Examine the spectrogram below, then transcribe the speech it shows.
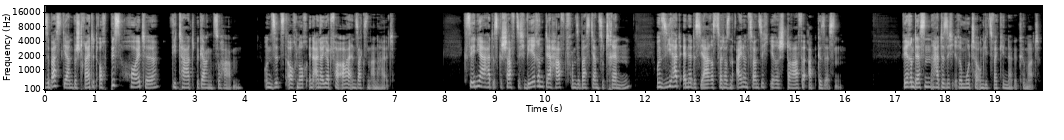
Sebastian bestreitet auch bis heute, die Tat begangen zu haben und sitzt auch noch in einer JVA in Sachsen-Anhalt. Xenia hat es geschafft, sich während der Haft von Sebastian zu trennen und sie hat Ende des Jahres 2021 ihre Strafe abgesessen. Währenddessen hatte sich ihre Mutter um die zwei Kinder gekümmert.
